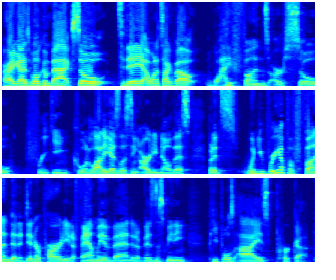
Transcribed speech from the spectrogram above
All right, guys, welcome back. So, today I want to talk about why funds are so freaking cool. And a lot of you guys listening already know this, but it's when you bring up a fund at a dinner party, at a family event, at a business meeting, people's eyes perk up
